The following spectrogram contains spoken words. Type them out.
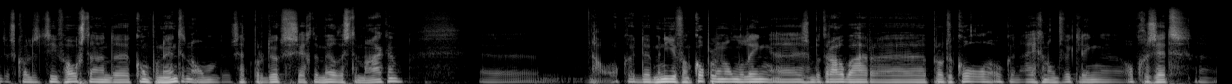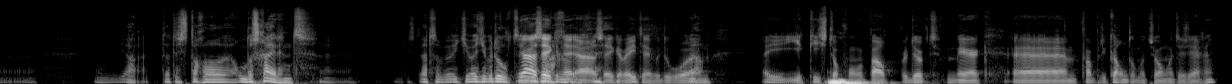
Dus kwalitatief hoogstaande componenten om dus het product, zeg de melders, te maken. Nou, ook de manier van koppelen onderling uh, is een betrouwbaar uh, protocol, ook een eigen ontwikkeling uh, opgezet. en ja, dat is toch wel onderscheidend. is dat een beetje wat je bedoelt? Ja, zeker, nee, ja zeker weten. Ik bedoel, ja. je, je, kiest toch voor een bepaald product, merk, fabrikant om het zo maar te zeggen.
